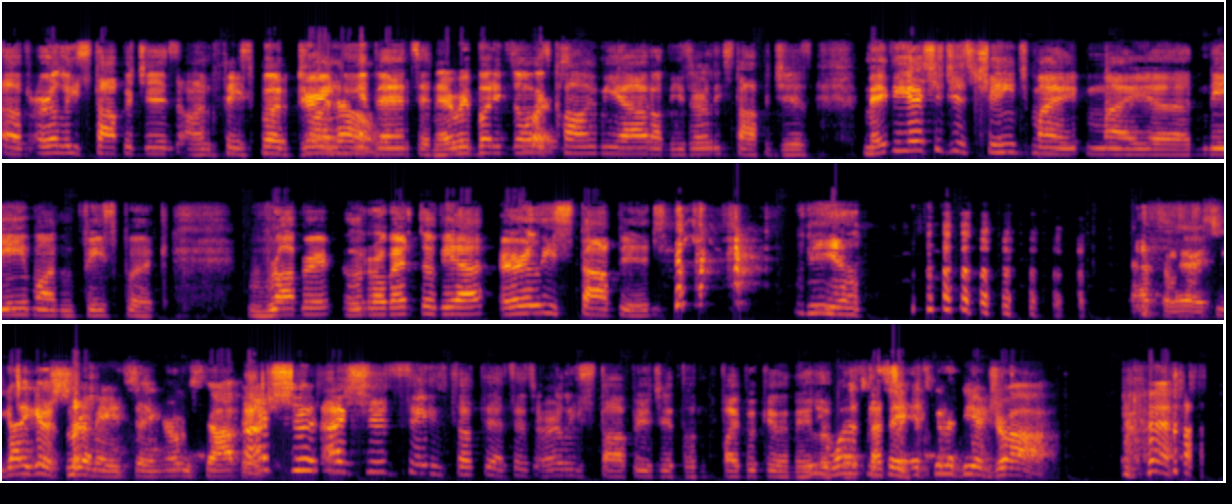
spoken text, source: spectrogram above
of early stoppages on Facebook during the events, and everybody's always calling me out on these early stoppages. Maybe I should just change my my uh, name on Facebook. Robert Roberto Villa early stoppage. Villa. That's hilarious. You got to get a shirt made saying early stoppage. I should I should say something that says early stoppage at the five book in the You want us to say it's going to be a draw.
